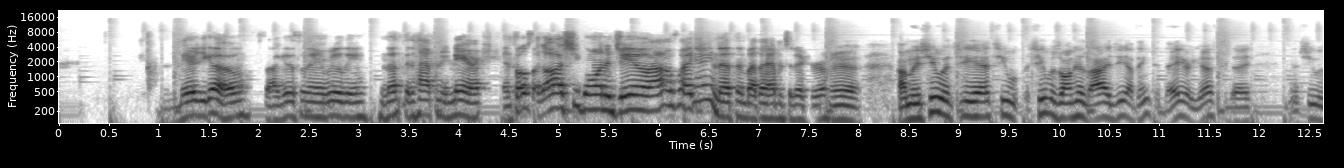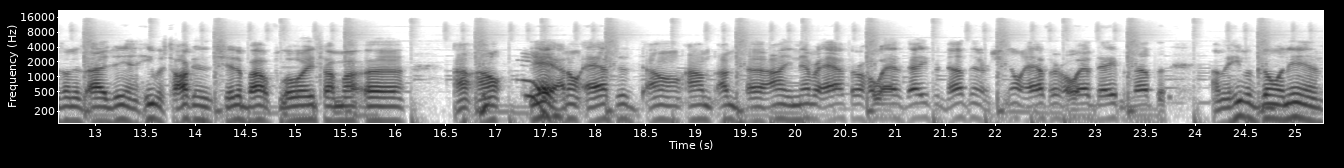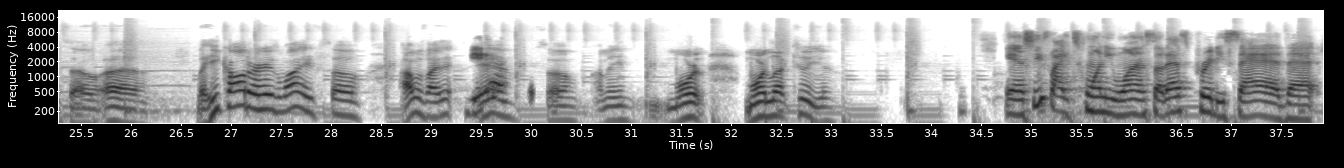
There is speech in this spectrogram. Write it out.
there you go. So I guess it ain't really nothing happening there. And folks like, oh, she going to jail? I was like, ain't nothing about to happen to that girl. Yeah, I mean, she was she had she she was on his IG, I think today or yesterday, and she was on his IG, and he was talking shit about Floyd, talking about uh. I, I don't. Yeah. I don't ask this. I don't. I'm. I'm. Uh, I ain't never asked her whole ass daddy for nothing, or she don't ask her whole ass daddy for nothing. I mean, he was going in. So, uh, but he called her his wife. So, I was like, yeah. yeah. So I mean, more more luck to you. Yeah, she's like 21, so that's pretty sad that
